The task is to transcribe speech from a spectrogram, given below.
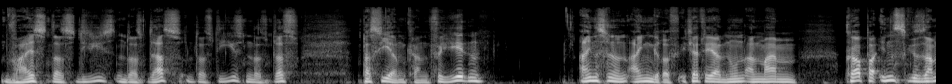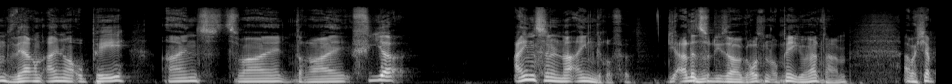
weißt, dass dies und dass das und dass dies und dass das passieren kann. Für jeden einzelnen Eingriff. Ich hätte ja nun an meinem Körper insgesamt während einer OP eins, zwei, drei, vier einzelne Eingriffe, die alle mhm. zu dieser großen OP gehört haben. Aber ich habe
